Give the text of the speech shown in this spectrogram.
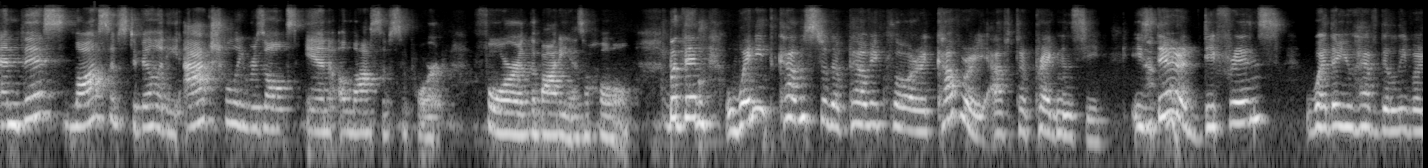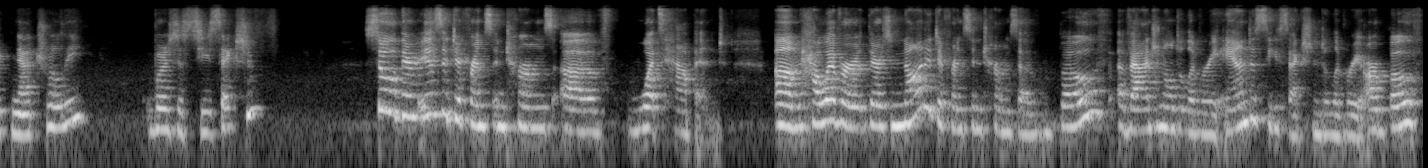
And this loss of stability actually results in a loss of support for the body as a whole. But then, when it comes to the pelvic floor recovery after pregnancy, is there a difference whether you have delivered naturally versus C section? So, there is a difference in terms of what's happened. Um, however, there's not a difference in terms of both a vaginal delivery and a C section delivery are both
